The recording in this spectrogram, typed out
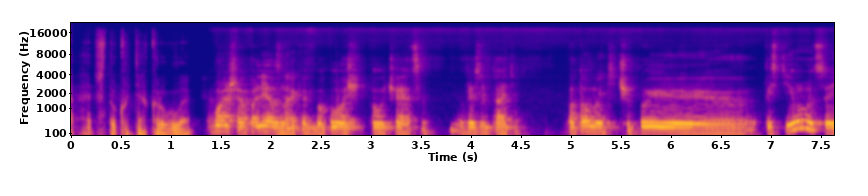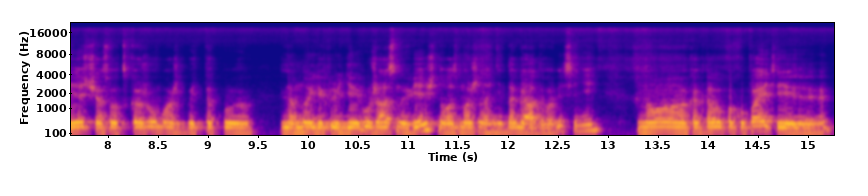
штука у тебя круглая. Большая полезная как бы площадь получается в результате. Потом эти чипы тестируются. Я сейчас вот скажу, может быть, такую для многих людей ужасную вещь, но, возможно, они догадывались о ней. Но когда вы покупаете,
